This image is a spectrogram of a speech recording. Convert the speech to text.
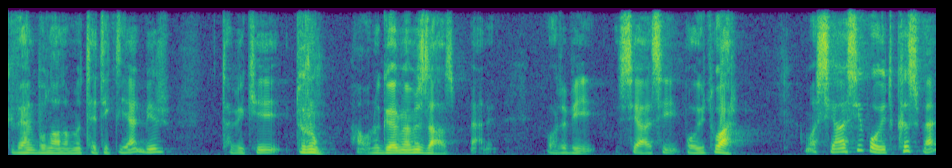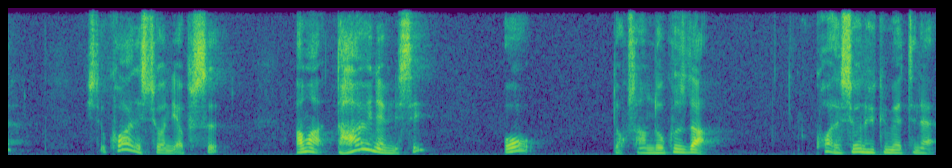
güven bunalımını tetikleyen bir tabii ki durum. Ha, onu görmemiz lazım. Yani orada bir siyasi boyut var. Ama siyasi boyut kısmen işte koalisyon yapısı ama daha önemlisi o 99'da koalisyon hükümetine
